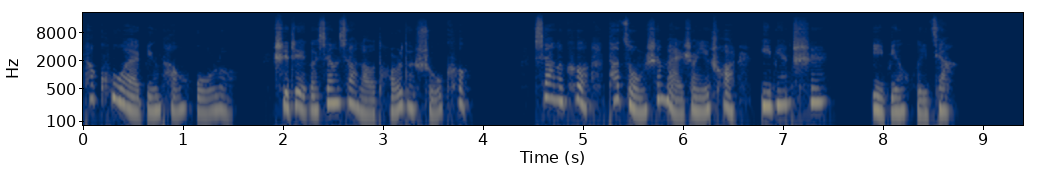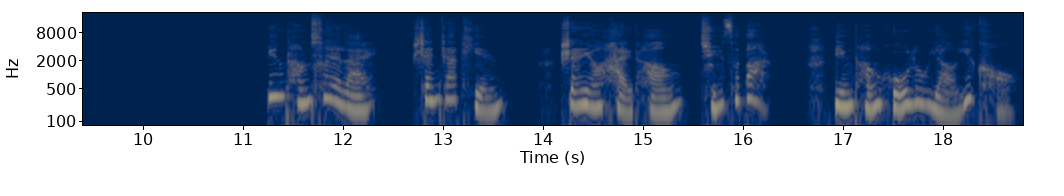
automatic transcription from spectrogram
他酷爱冰糖葫芦，是这个乡下老头的熟客。下了课，他总是买上一串，一边吃一边回家。冰糖脆来，山楂甜。山摇海棠，橘子瓣儿，冰糖葫芦咬一口，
